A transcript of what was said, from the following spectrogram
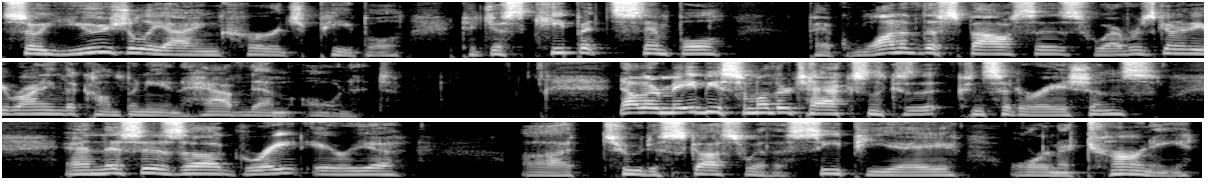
So, usually, I encourage people to just keep it simple, pick one of the spouses, whoever's going to be running the company, and have them own it. Now, there may be some other tax considerations, and this is a great area uh, to discuss with a CPA or an attorney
